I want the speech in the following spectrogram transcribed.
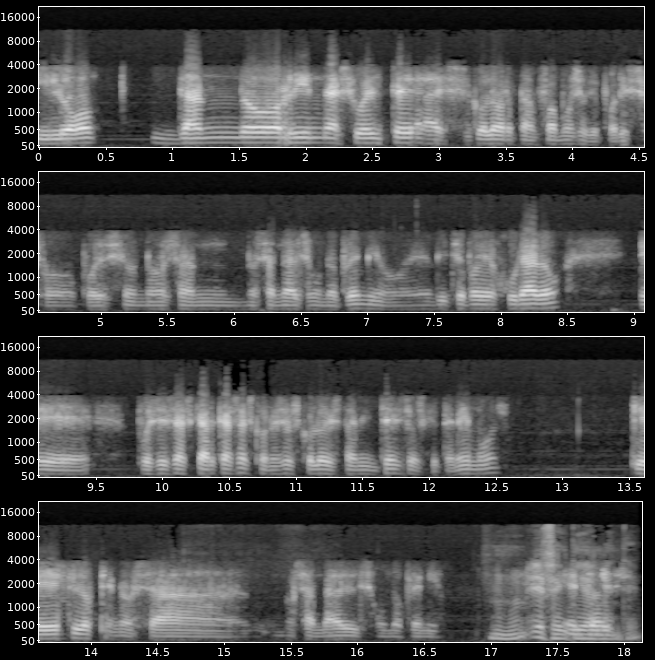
y luego dando rienda suelta a ese color tan famoso que por eso por eso nos han nos han dado el segundo premio eh, dicho por el jurado eh, pues esas carcasas con esos colores tan intensos que tenemos que es lo que nos ha nos han dado el segundo premio. Efectivamente.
